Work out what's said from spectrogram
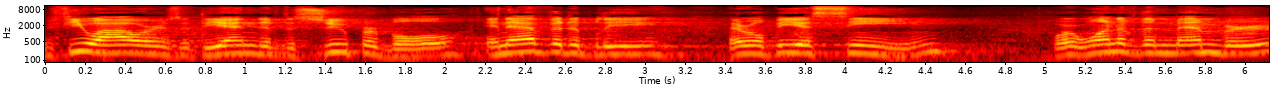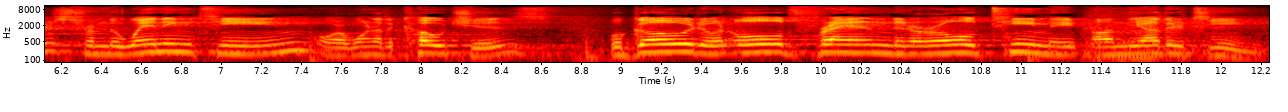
In a few hours at the end of the Super Bowl, inevitably there will be a scene where one of the members from the winning team or one of the coaches will go to an old friend and an old teammate on the other team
